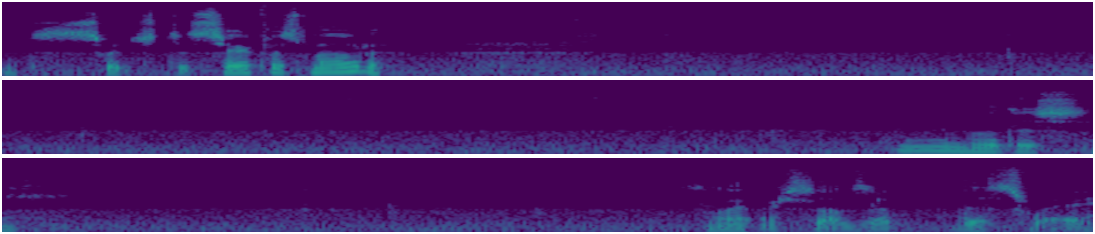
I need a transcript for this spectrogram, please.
Let's switch to surface mode. And we'll just line ourselves up this way.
